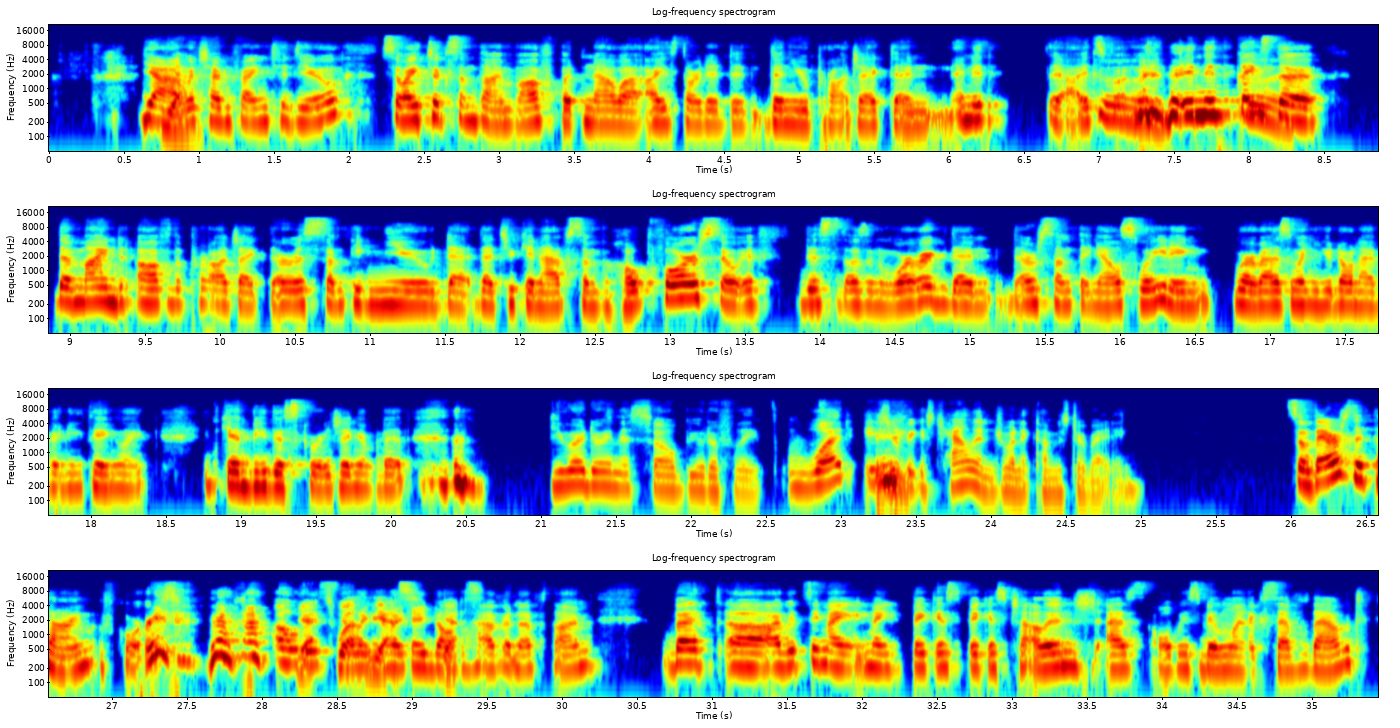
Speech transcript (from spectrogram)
Yeah, yeah, which I'm trying to do. So I took some time off, but now I started the, the new project and and it yeah it's Good. fun and it takes the the mind off the project there is something new that that you can have some hope for so if this doesn't work then there's something else waiting whereas when you don't have anything like it can be discouraging a bit you are doing this so beautifully what is your biggest challenge when it comes to writing so there's the time of course. Always yes, well, feeling yes, like i don't yes. have enough time. But uh, i would say my my biggest biggest challenge has always been like self-doubt.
